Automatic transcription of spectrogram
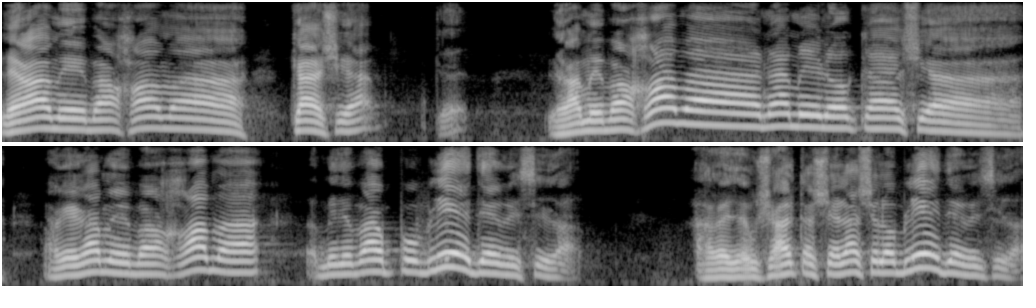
לרמי בר חמא קשיא, כן. לרמי בר חמא נמי לא קשיא. הרי רמי בר חמא מדובר פה בלי עדי מסירה. הרי הוא שאל את השאלה שלו בלי עדי מסירה.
